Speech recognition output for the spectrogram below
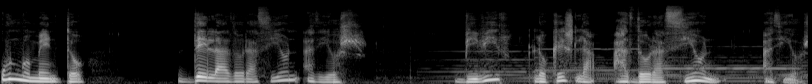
un momento, de la adoración a Dios. Vivir lo que es la adoración a Dios.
